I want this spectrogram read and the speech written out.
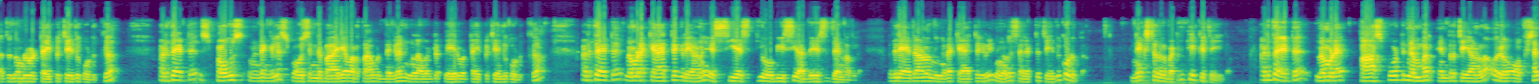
അത് നമ്മളിവിടെ ടൈപ്പ് ചെയ്ത് കൊടുക്കുക. അടുത്തായിട്ട് സ്പൗസ് ഉണ്ടെങ്കിൽ സ്പൗസിന്റെ ഭാര്യ ഭർത്താവ് ഉണ്ടെങ്കിൽ നിങ്ങൾ അവരുടെ പേര് ടൈപ്പ് ചെയ്ത് കൊടുക്കുക. അടുത്തായിട്ട് നമ്മുടെ കാറ്റഗറിയാണ് S C S T O B C others general അതിൽ ഏതാണോ നിങ്ങളുടെ കാറ്റഗറി നിങ്ങൾ സെലക്ട് ചെയ്ത് കൊടുക്കുക. നെക്സ്റ്റ് എന്ന ബട്ടൺ ക്ലിക്ക് ചെയ്യുക. അടുത്തായിട്ട് നമ്മുടെ പാസ്പോർട്ട് നമ്പർ എന്റർ ചെയ്യാനുള്ള ഒരു ഓപ്ഷൻ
